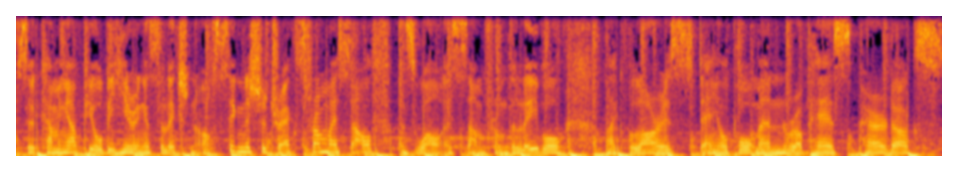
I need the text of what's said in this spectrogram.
So, coming up, you'll be hearing a selection of signature tracks from myself as well as some from the label like Volaris, Daniel Portman, Rob Hess, Paradox,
